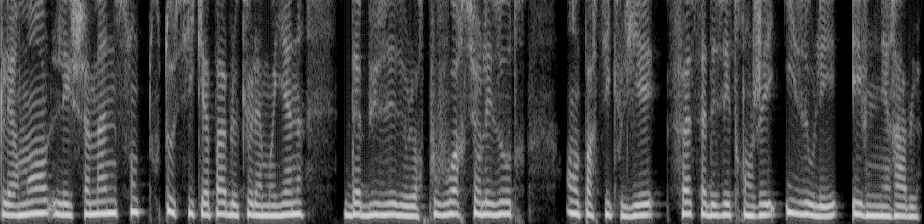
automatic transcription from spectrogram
Clairement, les chamans sont tout aussi capables que la moyenne d'abuser de leur pouvoir sur les autres, en particulier face à des étrangers isolés et vulnérables.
